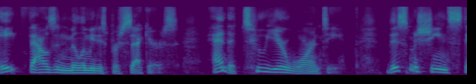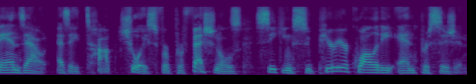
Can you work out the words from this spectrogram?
8,000 millimeters per second and a two-year warranty, this machine stands out as a top choice for professionals seeking superior quality and precision.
